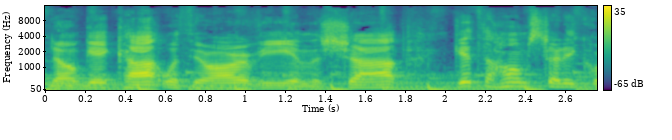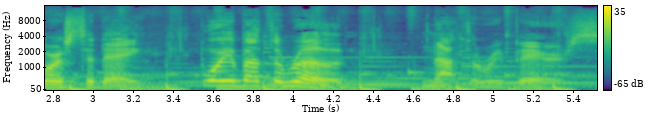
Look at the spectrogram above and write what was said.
Don't get caught with your RV in the shop. Get the home study course today. Worry about the road, not the repairs.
